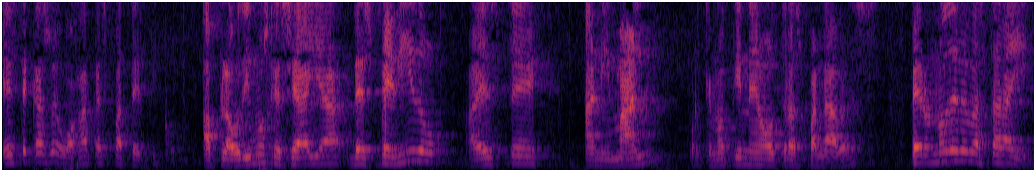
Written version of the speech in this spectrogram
este caso de Oaxaca es patético. Aplaudimos que se haya despedido a este animal, porque no tiene otras palabras, pero no debe bastar ahí.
